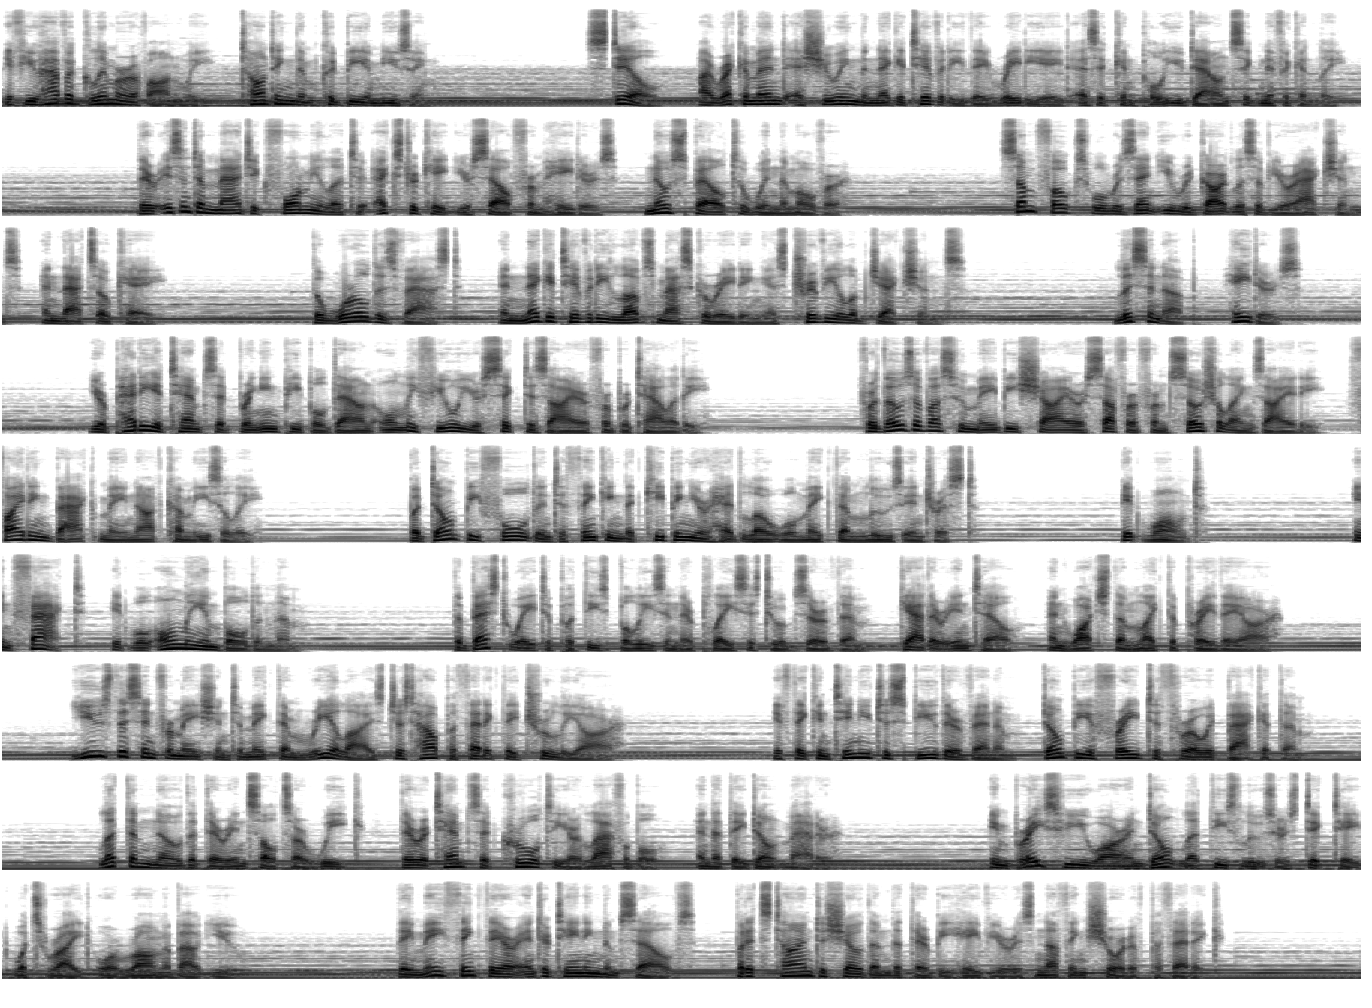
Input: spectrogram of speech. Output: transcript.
If you have a glimmer of ennui, taunting them could be amusing. Still, I recommend eschewing the negativity they radiate as it can pull you down significantly. There isn't a magic formula to extricate yourself from haters, no spell to win them over. Some folks will resent you regardless of your actions, and that's okay. The world is vast, and negativity loves masquerading as trivial objections. Listen up, haters. Your petty attempts at bringing people down only fuel your sick desire for brutality. For those of us who may be shy or suffer from social anxiety, fighting back may not come easily. But don't be fooled into thinking that keeping your head low will make them lose interest. It won't. In fact, it will only embolden them. The best way to put these bullies in their place is to observe them, gather intel, and watch them like the prey they are. Use this information to make them realize just how pathetic they truly are. If they continue to spew their venom, don't be afraid to throw it back at them. Let them know that their insults are weak, their attempts at cruelty are laughable, and that they don't matter. Embrace who you are and don't let these losers dictate what's right or wrong about you. They may think they are entertaining themselves, but it's time to show them that their behavior is nothing short of pathetic.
